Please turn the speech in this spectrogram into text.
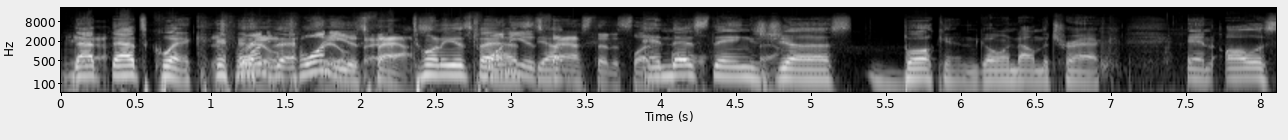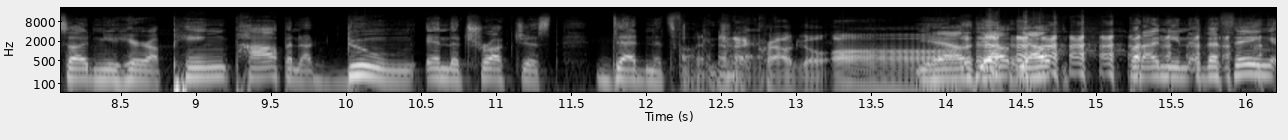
Yeah. that's quick. It's real- 20, 20 real is fast. fast. 20 is fast. 20 is yep. fast at a sled And pull. this thing's just booking going down the track. And all of a sudden you hear a ping, pop, and a doom, and the truck just dead in its fucking track. And track. that crowd go, oh, Yeah, yep, yep. But I mean, the thing,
